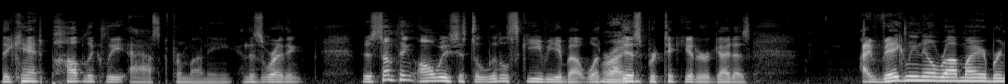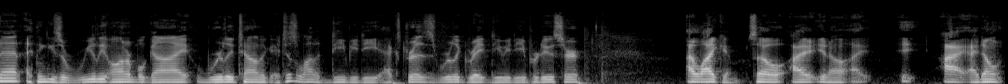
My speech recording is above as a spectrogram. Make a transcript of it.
They can't publicly ask for money, and this is where I think there's something always just a little skeevy about what Right. this particular guy does. I vaguely know Rob Meyer Burnett. I think he's a really honorable guy, really talented guy. Does a lot of DVD extras, really great DVD producer. I like him. So I, you know, I, I, I don't.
